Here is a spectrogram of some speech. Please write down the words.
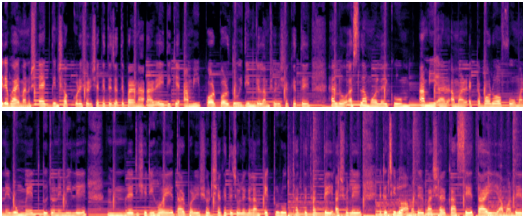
ভাইরে ভাই, মানুষ একদিন শখ করে সরিষা খেতে যেতে পারে না। আর এইদিকে আমি পরপর দুই দিন গেলাম সরিষা খেতে। হ্যালো, আসসালামু আলাইকুম। আমি আর আমার একটা বড় অফু মানে রুমমেট দুজনে মিলে রেডি সেডি হয়ে তারপরে সরিষা খেতে চলে গেলাম। একটু রোদ থাকতে থাকতেই আসলে এটা ছিল আমাদের বাসার কাছে, তাই আমাদের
